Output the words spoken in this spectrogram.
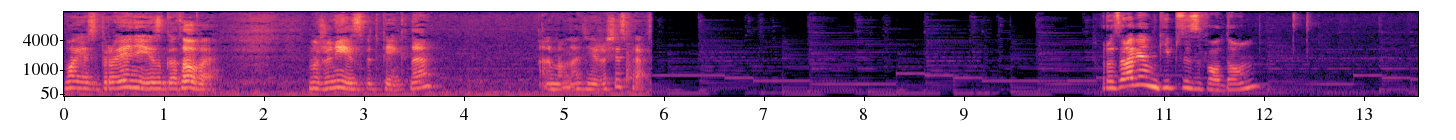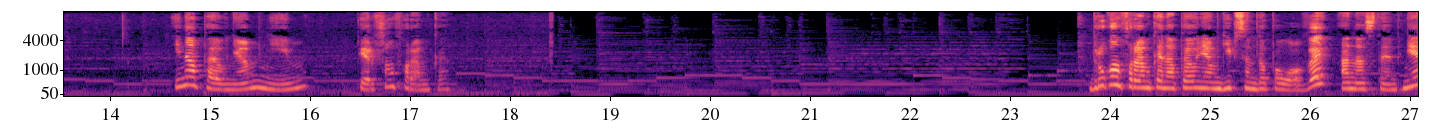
Moje zbrojenie jest gotowe. Może nie jest zbyt piękne, ale mam nadzieję, że się sprawdzi. Rozrabiam gips z wodą i napełniam nim pierwszą foremkę. Drugą foremkę napełniam gipsem do połowy, a następnie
